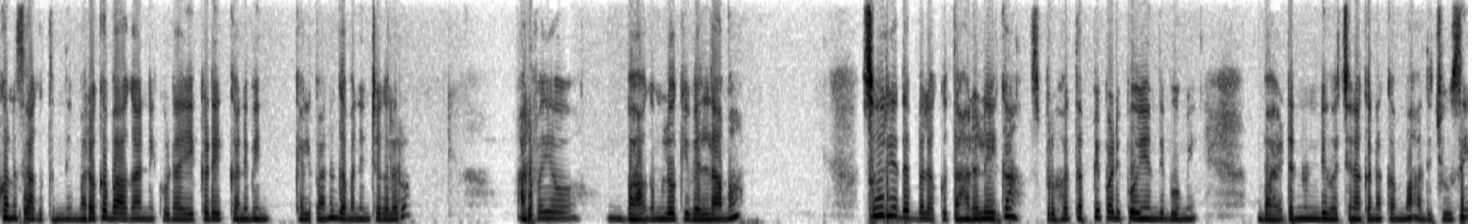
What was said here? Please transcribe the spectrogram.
కొనసాగుతుంది. మరొక భాగాన్ని కూడా ఎక్కడే కనిపి కలిపాను. గమనించగలరు. అరవయో భాగంలోకి వెళ్దామా? సూర్య దెబ్బలకు తాళలేక స్పృహ తప్పి పడిపోయింది భూమి. బయట నుండి వచ్చిన కనకమ్మ అది చూసి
